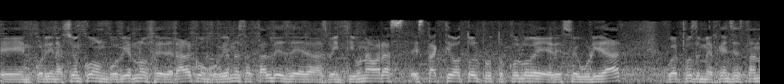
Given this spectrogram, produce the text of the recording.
en coordinación con gobierno federal, con gobierno estatal, desde las 21 horas está activado todo el protocolo de, de seguridad, cuerpos de emergencia están,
